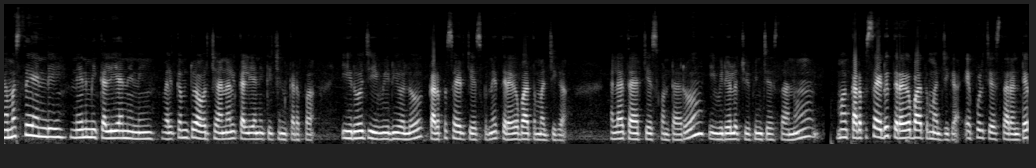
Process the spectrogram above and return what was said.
నమస్తే అండి నేను మీ కళ్యాణిని. Welcome to our channel Kalyani kitchen Kadapa. ఈరోజు ఈ వీడియోలో కడప సైడ్ చేసుకునే తిరగబాత మజ్జిగ ఎలా తయారు చేసుకుంటారో ఈ వీడియోలో చూపించేస్తాను. మా కడప సైడు తిరగబాత మజ్జిగ ఎప్పుడు చేస్తారంటే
